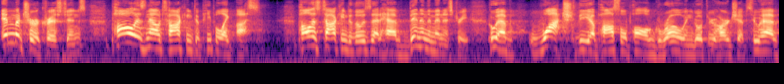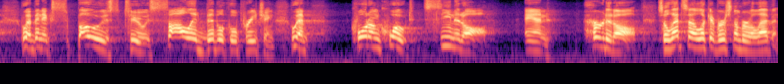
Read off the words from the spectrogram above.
immature Christians, Paul is now talking to people like us. Paul is talking to those that have been in the ministry, who have watched the Apostle Paul grow and go through hardships, who have, who have been exposed to solid biblical preaching, who have, quote unquote, seen it all and heard it all. So let's uh, look at verse number 11.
